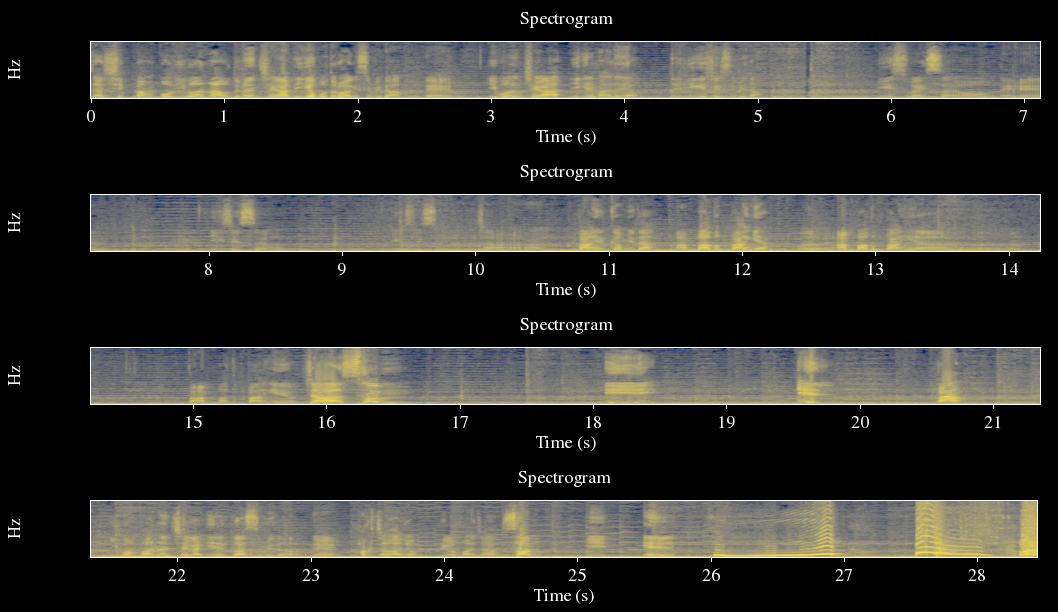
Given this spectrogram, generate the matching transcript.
자, 10방법. 이번 라운드는 제가 이겨보도록 하겠습니다. 네. 이번 제가 이길만 해요. 네, 이길 수 있습니다. 어, 이길 수가 있어요. 네. 음, 이길 수 있어요. 이길 수 있어요. 자, 빵일 겁니다. 안 봐도 빵이야. 어, 안 봐도 빵이야. 어, 안 봐도 빵이에요. 자, 3, 2, 1. 빵! 이번 판은 제가 이길 것 같습니다. 네, 확정하죠. 이것만 자, 3, 2, 1. 호! 뭐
